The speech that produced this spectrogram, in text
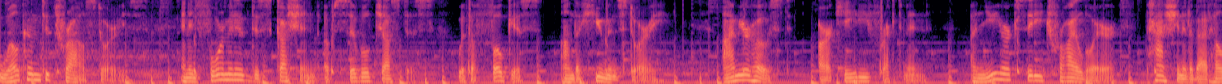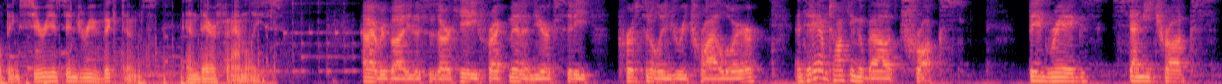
Welcome to Trial Stories, an informative discussion of civil justice with a focus on the human story. I'm your host, Arcady Frekhtman, a New York City trial lawyer passionate about helping serious injury victims and their families. Hi, everybody. This is Arcady Frekhtman, a New York City personal injury trial lawyer. And today I'm talking about trucks, big rigs, semi trucks.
